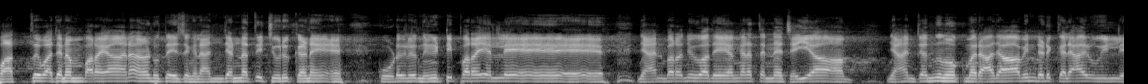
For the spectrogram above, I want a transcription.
പത്ത് വചനം പറയാനാണ് ഉദ്ദേശിച്ചെങ്കിൽ അഞ്ചെണ്ണത്തിൽ ചുരുക്കണേ. കൂടുതൽ നീട്ടിപ്പറയല്ലേ. ഞാൻ പറഞ്ഞു അതെ അങ്ങനെ തന്നെ ചെയ്യാം. ഞാൻ ചെന്ന് നോക്കുമ്പോൾ രാജാവിന്റെ അടുക്കൽ ആരുമില്ല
